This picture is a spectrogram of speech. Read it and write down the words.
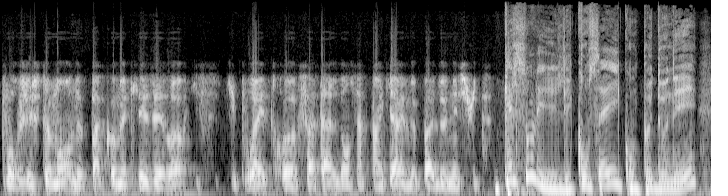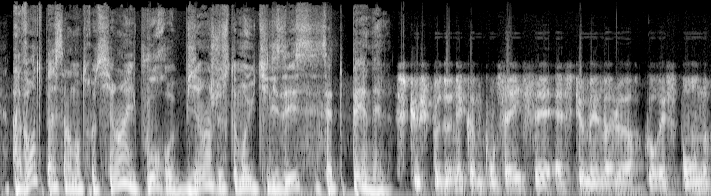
pour justement ne pas commettre les erreurs qui, qui pourraient être euh, fatales dans certains cas et ne pas donner suite. Quels sont les, les conseils qu'on peut donner avant de passer un entretien et pour bien justement utiliser cette PNL Ce que je peux donner comme conseil, c'est est-ce que mes valeurs correspondent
